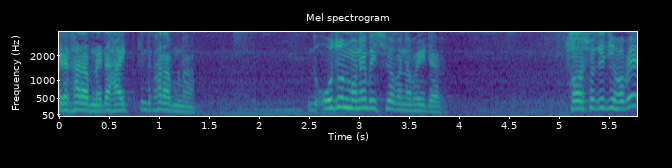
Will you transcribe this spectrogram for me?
এটা খারাপ না এটা হাইট কিন্তু খারাপ না। কিন্তু ওজন মনে বেশি হবে না ভাই এটার। ছশো কেজি হবে?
